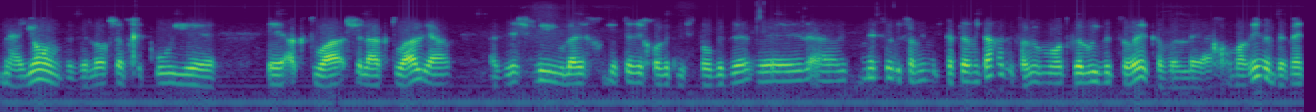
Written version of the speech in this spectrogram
מהיום, וזה לא עכשיו חיקוי אה, אה, אקטואל, של האקטואליה, אז יש לי אולי יותר יכולת לספוג את זה, והמסר לפעמים מסתתר מתחת, לפעמים הוא מאוד גלוי וצועק, אבל uh, החומרים הם באמת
